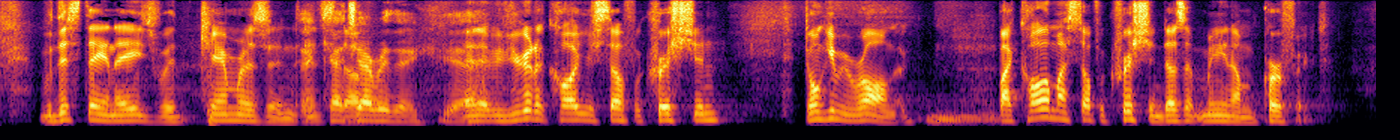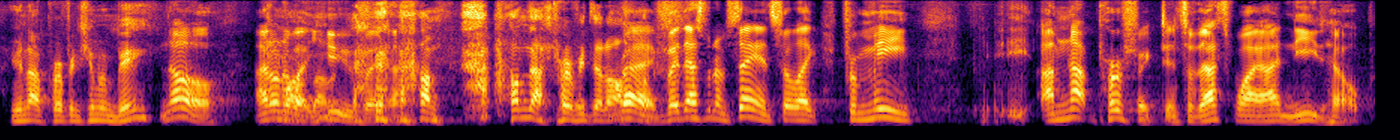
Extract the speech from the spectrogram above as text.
with this day and age, with cameras and, and catch stuff, everything, yeah. And if you're going to call yourself a Christian, don't get me wrong. By calling myself a Christian doesn't mean I'm perfect. You're not a perfect human being? No, I don't Come know on, about brother. you, but uh, I'm, I'm not perfect at all. right. But that's what I'm saying. So like for me, I'm not perfect, and so that's why I need help.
